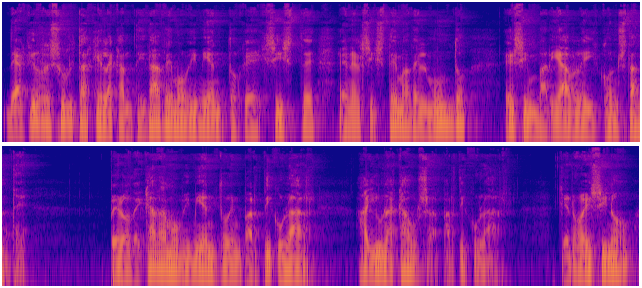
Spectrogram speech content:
De aquí resulta que la cantidad de movimiento que existe en el sistema del mundo es invariable y constante. Pero de cada movimiento en particular hay una causa particular, que no es sino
